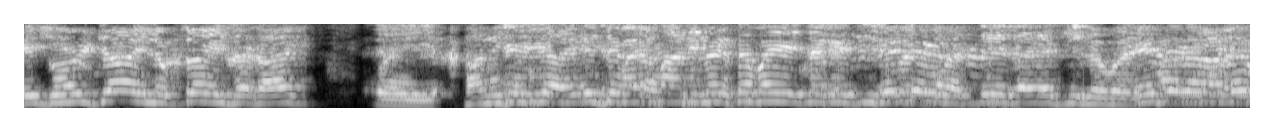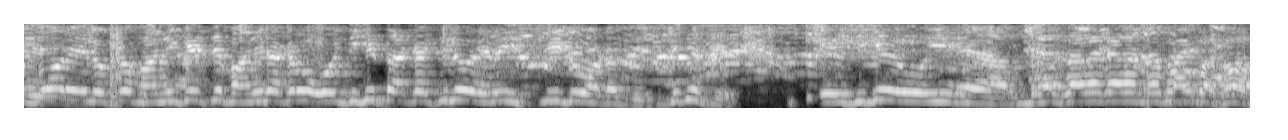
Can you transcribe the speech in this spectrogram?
এই গড়িটা এই লোকটা এই জায়গায় এই পানি জায়গায় পানি রাখার পর এই লোকটা পানি খেয়েছে পানি রাখার ওই দিকে তাকাইছিল এর স্পিড অর্ডার দিচ্ছে ঠিক আছে? এইদিকে ওই ভাই, ছোট ভাই, হ্যাঁ।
